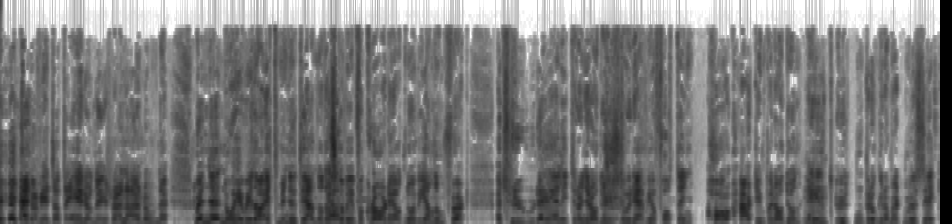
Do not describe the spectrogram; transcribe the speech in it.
Jeg vet at det er ironi, så jeg lærer om det. Men eh, nå har vi da ett minutt igjen, og da skal vi forklare det at nå har vi gjennomført Jeg tror det er litt grann radiohistorie. Vi har fått en hærtime på radioen helt helt uten programmert musikk.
